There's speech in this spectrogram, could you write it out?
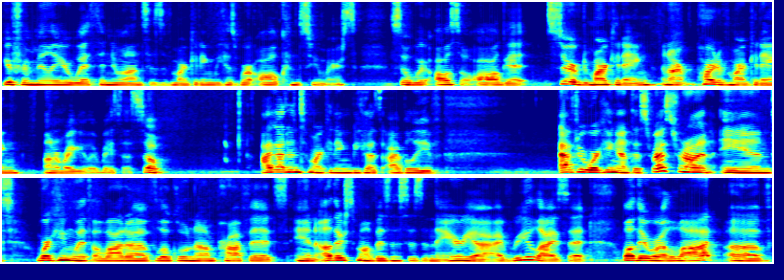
you're familiar with the nuances of marketing because we're all consumers. So we also all get served marketing and are part of marketing on a regular basis. So I got into marketing because I believe after working at this restaurant and working with a lot of local nonprofits and other small businesses in the area, I realized that while there were a lot of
